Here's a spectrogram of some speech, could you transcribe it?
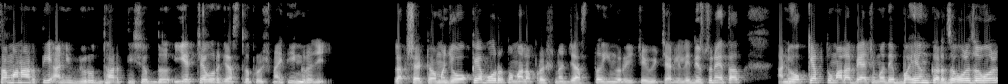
समानार्थी आणि विरुद्धार्थी शब्द याच्यावर जास्त प्रश्न आहेत इंग्रजी. लक्षात ठेवा म्हणजे ओक्याबवर तुम्हाला प्रश्न जास्त इंग्रजीचे विचारलेले दिसून येतात आणि ओक्याप तुम्हाला बॅचमध्ये भयंकर जवळजवळ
